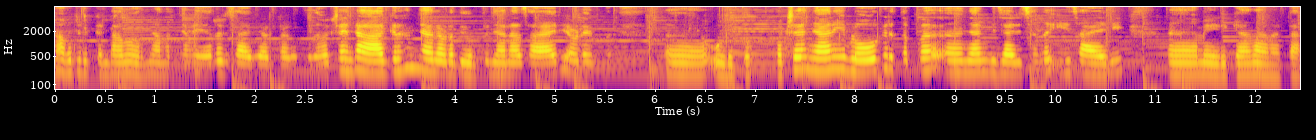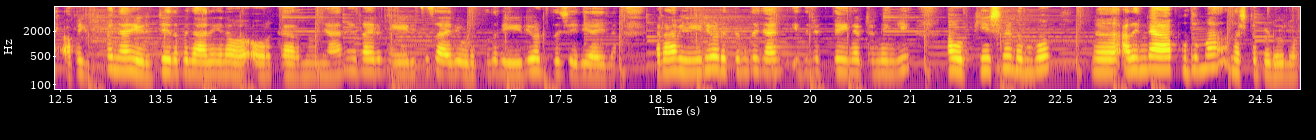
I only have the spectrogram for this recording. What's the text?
അവരെടുക്കണ്ടെന്ന് പറഞ്ഞു. അന്നിട്ട് ഞാൻ വേറൊരു സാരി അവിടെ എടുത്തത്. പക്ഷെ എന്റെ ആഗ്രഹം ഞാൻ അവിടെ തീർത്തു. ഞാൻ ആ സാരി അവിടെ ഇരുന്ന് ഉടുത്തു. പക്ഷെ ഞാൻ ഈ വ്ളോഗ് എടുത്തപ്പോൾ ഞാൻ വിചാരിച്ചത് ഈ സാരി മേടിക്കാമെന്നാണ് കേട്ടോ. അപ്പോൾ ഇപ്പം ഞാൻ എഡിറ്റ് ചെയ്തപ്പോൾ ഞാനിങ്ങനെ ഓർക്കായിരുന്നു. ഞാൻ ഏതായാലും മേടിച്ച സാരി ഉടുത്തത് വീഡിയോ എടുത്തത് ശരിയായില്ല. കാരണം ആ വീഡിയോ എടുക്കുന്നത് ഞാൻ ഇതിലിട്ട് കഴിഞ്ഞിട്ടുണ്ടെങ്കിൽ ആ ഒക്കേഷൻ ഇടുമ്പോൾ അതിന്റെ ആ പുതുമ നഷ്ടപ്പെടുമല്ലോ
